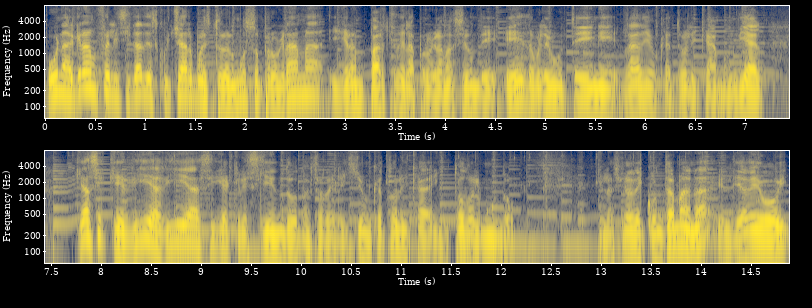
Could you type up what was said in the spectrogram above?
una gran felicidad de escuchar vuestro hermoso programa y gran parte de la programación de EWTN Radio Católica Mundial, que hace que día a día siga creciendo nuestra religión católica en todo el mundo. En la ciudad de Contamana, el día de hoy,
